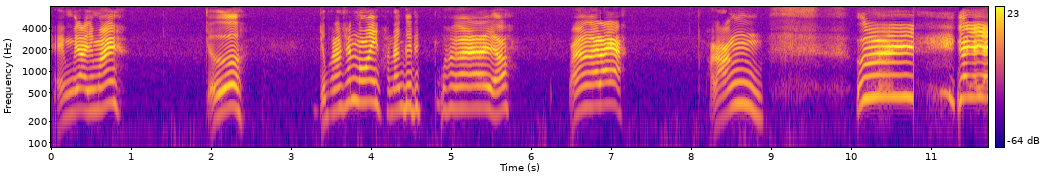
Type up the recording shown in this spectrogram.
แหงไม่ได้ใช่ไหมเจอเจอพลังฉันหน่อยพลังคือพลังอะไรเหรอพลังอะไรอะพลังเฮ้ยยายายา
